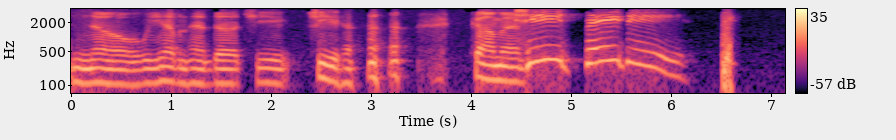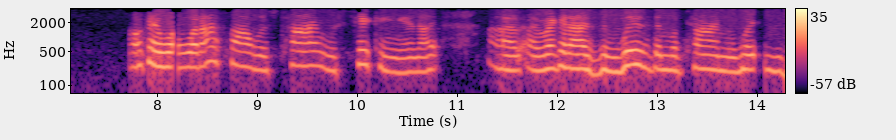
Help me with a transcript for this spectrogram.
No, we haven't had uh, Chi Chi comment. Chi baby. Okay, well, what I saw was time was ticking, and I, I, I recognize the wisdom of time and what you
